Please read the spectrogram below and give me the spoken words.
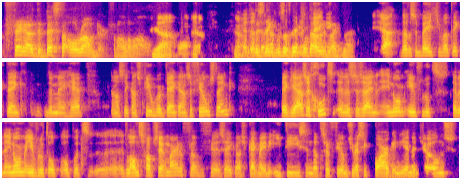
veruit de beste allrounder van allemaal. Ja, Ja, Dat, is denk, ik- dat is denk ik wel duidelijk, ik- lijkt me. Ja, dat is een beetje wat ik denk ermee heb. En als ik aan Spielberg denk, aan zijn films denk, denk ja, ze zijn goed. En ze zijn enorm invloed, hebben een enorme invloed op, op het, eh, het landschap, zeg maar. Zeker als je kijkt naar de E.T.'s en dat soort films, Jurassic Park, Indiana Jones.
